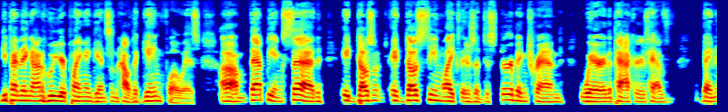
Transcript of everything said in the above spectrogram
depending on who you're playing against and how the game flow is. Um, that being said, it doesn't, it does seem like there's a disturbing trend where the Packers have been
